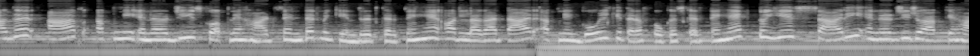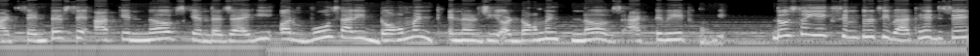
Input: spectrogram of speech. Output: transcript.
अगर आप अपनी एनर्जीज को अपने हार्ट सेंटर में केंद्रित करते हैं और लगातार अपने गोल की तरफ़ फोकस करते हैं तो ये सारी एनर्जी जो आपके हार्ट सेंटर से आपके नर्व्स के अंदर जाएगी और वो सारी डोमेंट एनर्जी और डोमेंट नर्व्स एक्टिवेट होंगी। दोस्तों, ये एक सिंपल सी बात है जिसे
